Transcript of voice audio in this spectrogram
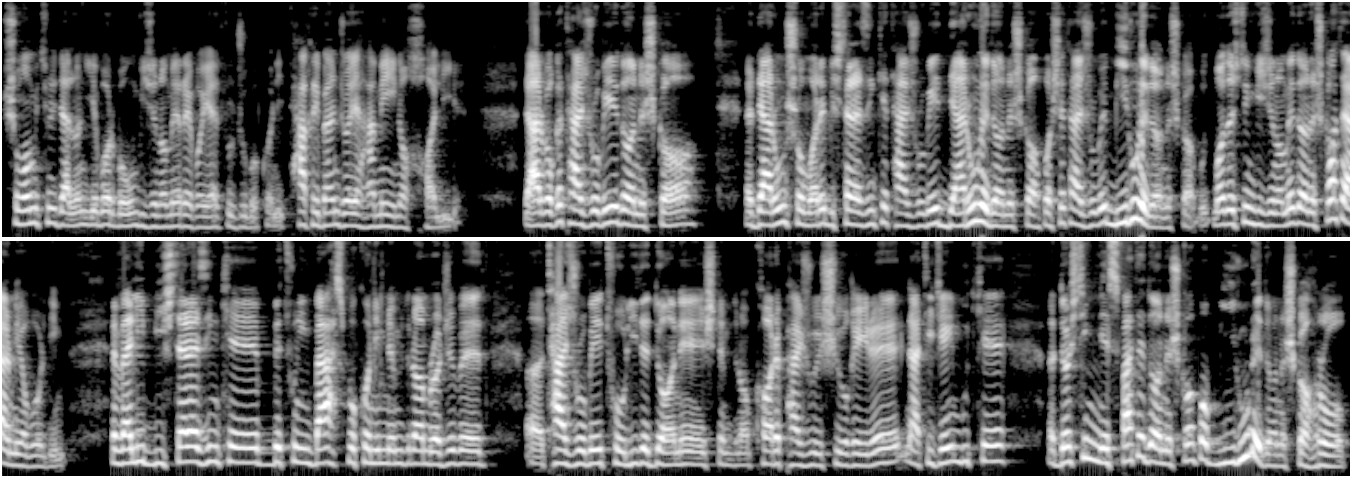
شما می‌تونید الان یه بار به اون ویژنامه روایت رجوع بکنید. تقریبا جای همه اینا خالیه. در واقع تجربه دانشگاه در اون شماره بیشتر از اینکه تجربه درون دانشگاه باشه تجربه بیرون دانشگاه بود. ما داشتیم ویژنامه دانشگاه در می آوردیم ولی بیشتر از اینکه بتونیم بحث بکنیم نمی‌دونم راجع به تجربه تولید دانش نمی‌دونم کار پژوهشی و غیره. نتیجه این بود که داشتیم نسبت دانشگاه با بیرون دانشگاه رو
